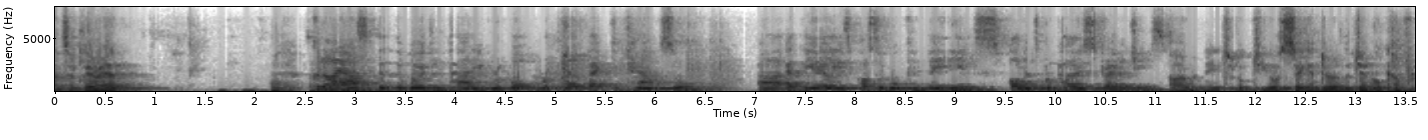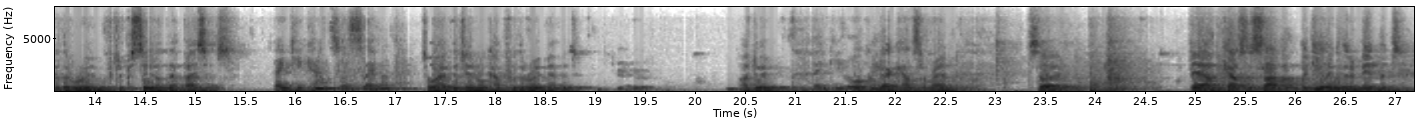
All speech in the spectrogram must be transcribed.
Councillor Clearihan? Could I ask that the working party report, report back to council uh, at the earliest possible convenience on its proposed strategies? I would need to look to your seconder and the general comfort of the room to proceed on that basis. Thank you, councillor Slama. Do I have the general comfort of the room, members? I do. Thank you, Lord Welcome Mayor. back, councillor Moran. So, now, councillor Slama, we're dealing with an amendment.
